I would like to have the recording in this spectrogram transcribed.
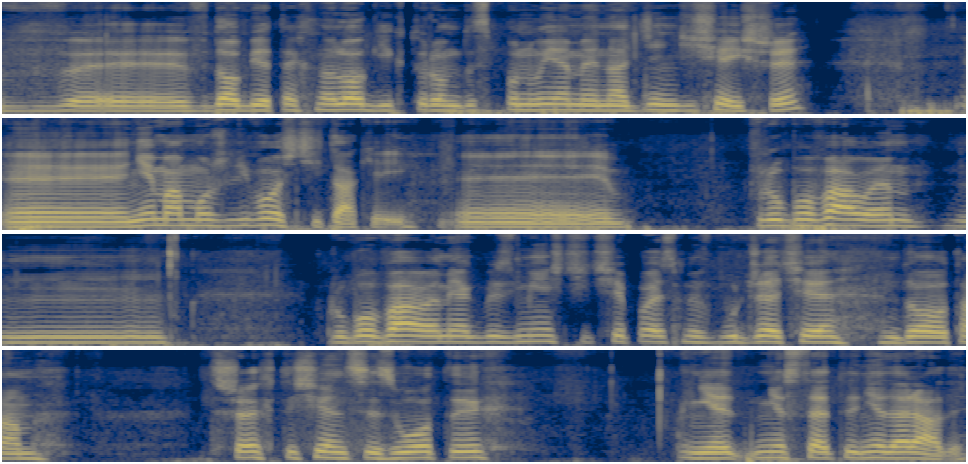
w, w dobie technologii, którą dysponujemy na dzień dzisiejszy. E, nie ma możliwości takiej. E, próbowałem, mm, próbowałem jakby zmieścić się powiedzmy w budżecie do tam 3000 zł. Nie, niestety nie da rady.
